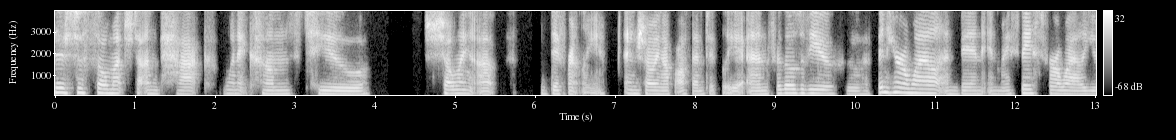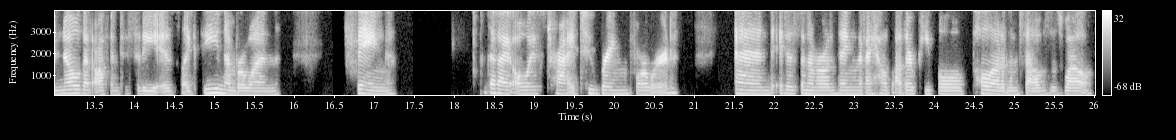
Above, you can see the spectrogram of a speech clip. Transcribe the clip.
there's just so much to unpack when it comes to showing up differently and showing up authentically. And for those of you who have been here a while and been in my space for a while, you know that authenticity is like the number one thing that I always try to bring forward. And it is the number one thing that I help other people pull out of themselves as well.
